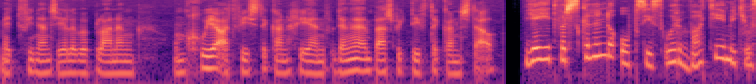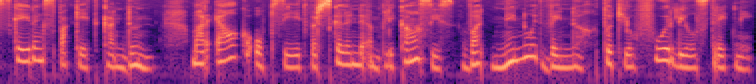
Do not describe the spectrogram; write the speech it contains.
met finansiële beplanning om goeie advies te kan gee en dinge in perspektief te kan stel. Jy het verskillende opsies oor wat jy met jou skeiingspakket kan doen, maar elke opsie het verskillende implikasies wat nie noodwendig tot jou voordeel strek nie.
